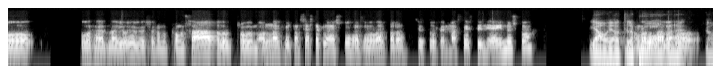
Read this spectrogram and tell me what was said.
Og og hérna, jú, jú, við fyrir að prófa það og prófum online hlutan sérstaklega, sko, þar sem það var bara 25 að stift inn í einu, sko. Já, já, til að Og prófa alveg, og- já,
